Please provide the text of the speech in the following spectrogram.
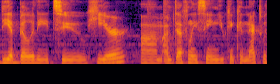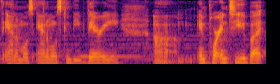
the ability to hear. Um, I'm definitely seeing you can connect with animals. Animals can be very um, important to you, but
